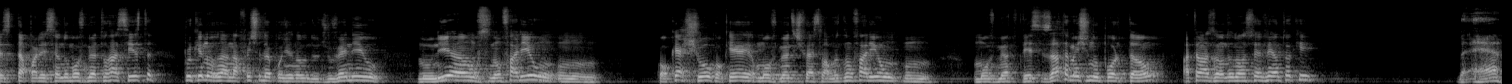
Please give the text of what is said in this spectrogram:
está parecendo um movimento racista, porque no- na, na frente do Juvenil, no União, você não faria um, um- qualquer show, qualquer movimento que estivesse lá, você não faria um, um- um movimento desse exatamente no portão, atrasando o nosso evento aqui. É.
